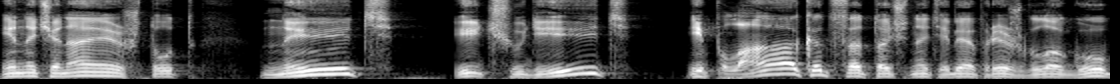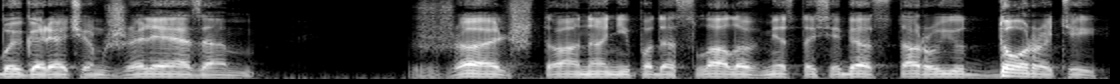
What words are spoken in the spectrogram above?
и начинаешь тут ныть и чудить, И плакаться точно тебе прижгло губы горячим железом. Жаль, что она не подослала вместо себя старую Дороти,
